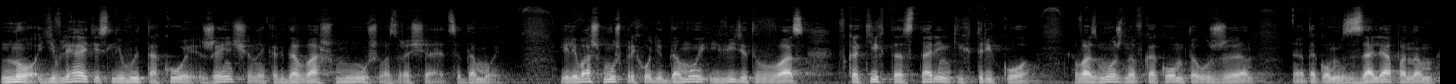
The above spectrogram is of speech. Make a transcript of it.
Но являетесь ли вы такой женщиной, когда ваш муж возвращается домой? Или ваш муж приходит домой и видит в вас в каких-то стареньких трико, возможно, в каком-то уже э, таком заляпанном,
